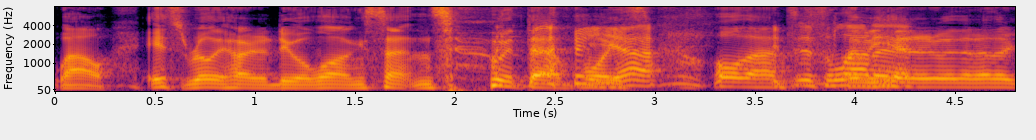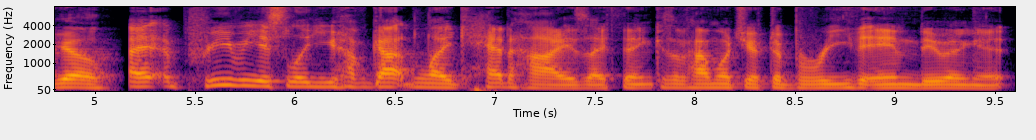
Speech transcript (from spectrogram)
Wow, it's really hard to do a long sentence with that voice. Yeah. Hold on. It's- it's a Let lot me of- hit it with another go. I, previously, you have gotten like head highs, I think, because of how much you have to breathe in doing it.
